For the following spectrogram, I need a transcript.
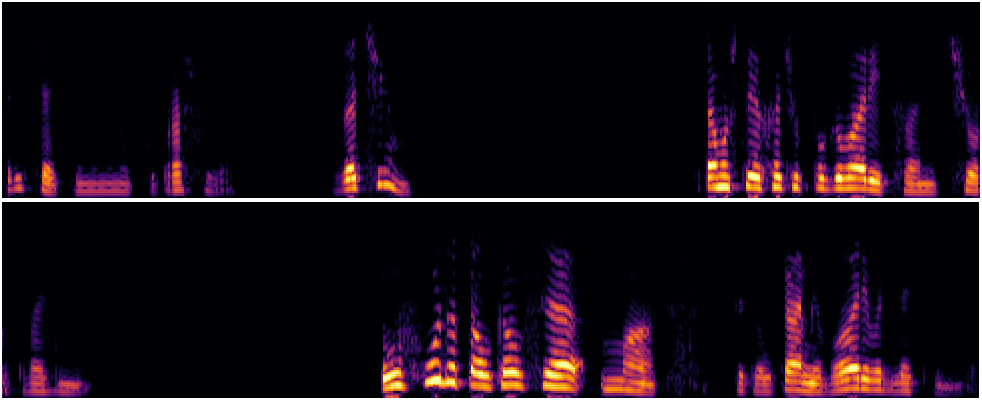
Присядьте на минутку, прошу вас. Зачем? Потому что я хочу поговорить с вами, черт возьми. У входа толкался Макс с котелками варева для Кинга.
